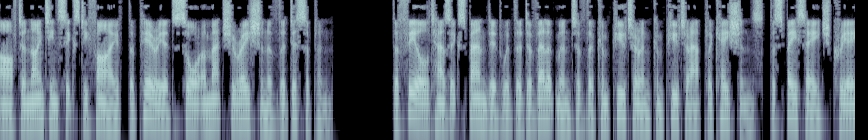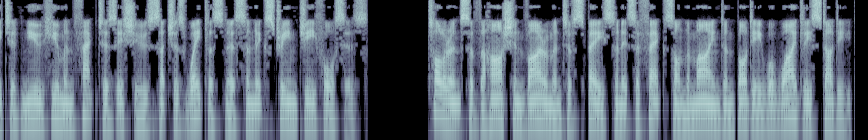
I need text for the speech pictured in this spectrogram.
After 1965, the period saw a maturation of the discipline. The field has expanded with the development of the computer and computer applications. The space age created new human factors issues such as weightlessness and extreme G forces. Tolerance of the harsh environment of space and its effects on the mind and body were widely studied.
